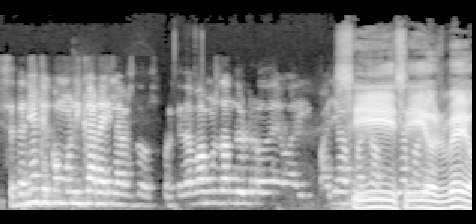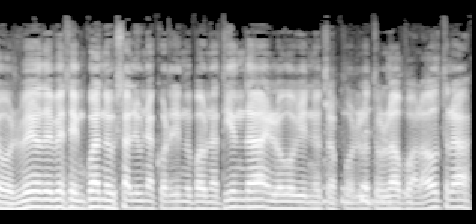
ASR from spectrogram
se tenían que comunicar ahí las dos, porque vamos dando el rodeo ahí para allá. Sí, sí, os veo, os veo de vez en cuando que sale una corriendo para una tienda y luego viene otra por el otro lado para la otra.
